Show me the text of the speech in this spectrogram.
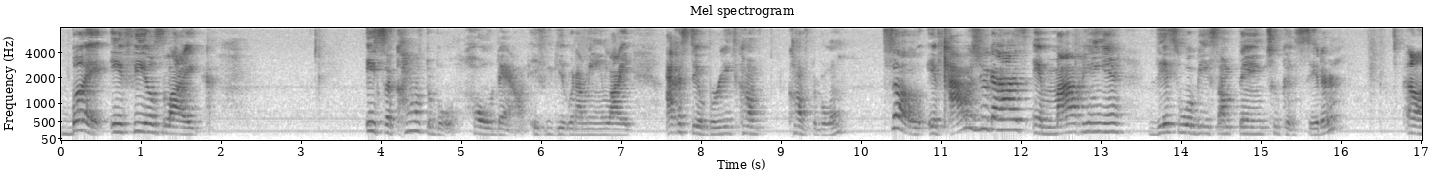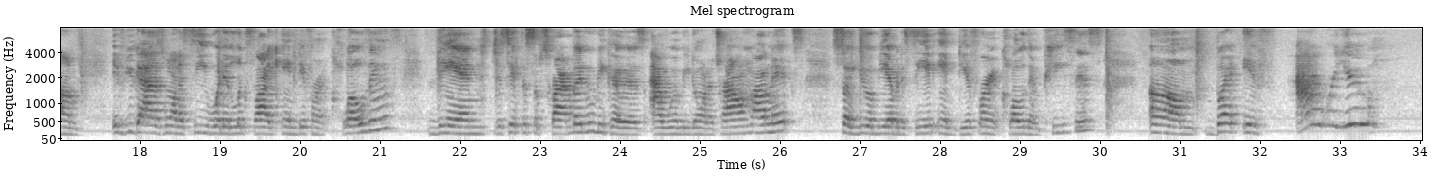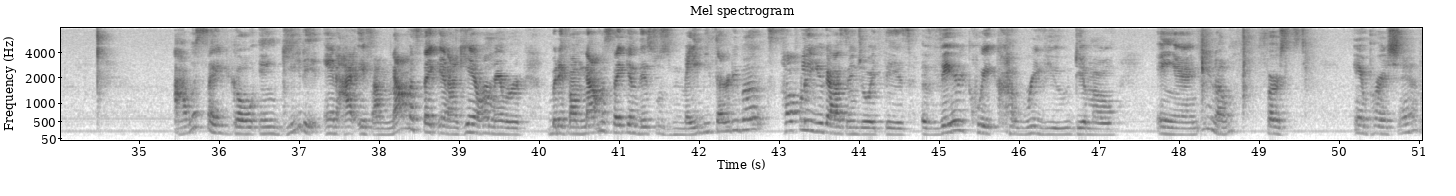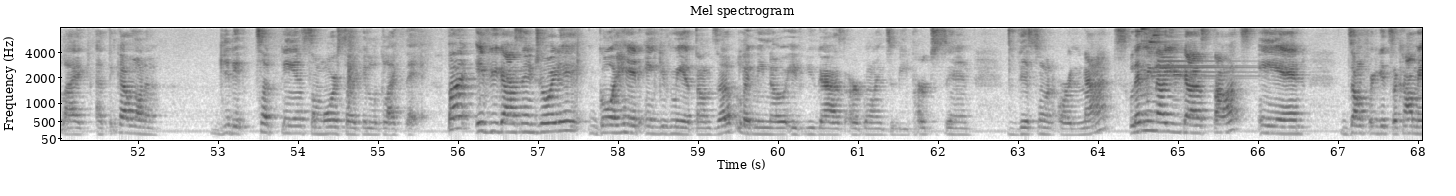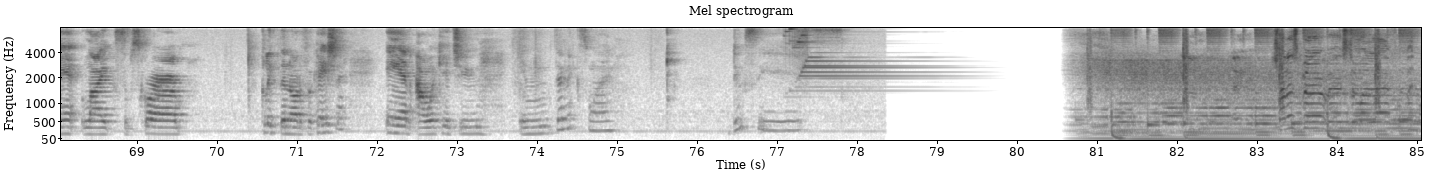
But it feels like it's a comfortable hold down if you get what I mean. Like I can still breathe com comfortable. So if I was you guys in my opinion this will be something to consider. Um, if you guys want to see what it looks like in different clothings then just hit the subscribe button because I will be doing a trial haul next. So you'll be able to see it in different clothing pieces. Um, but if I were you I would say go and get it. And I if I'm not mistaken I can't remember but if I'm not mistaken this was maybe 30 bucks. Hopefully you guys enjoyed this a very quick review demo and you know first impression. Like I think I want to get it tucked in some more so it can look like that. But if you guys enjoyed it go ahead and give me a thumbs up. Let me know if you guys are going to be purchasing this one or not. Let me know you guys thoughts. And don't forget to comment like subscribe click the notification and i will catch you in the next one. Deuces Tryna spend the rest of my life with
